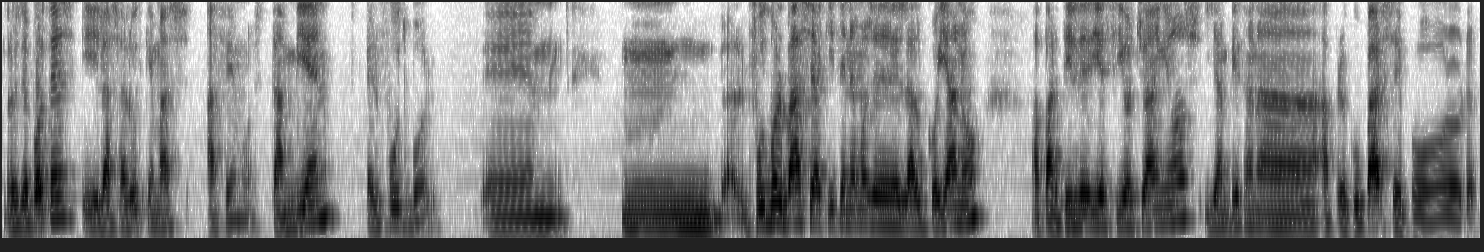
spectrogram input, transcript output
los deportes y la salud que más hacemos. También el fútbol. Em, Mm, fútbol base aquí tenemos el Alcoyano. A partir de 18 años ya empiezan a, preocuparse por,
